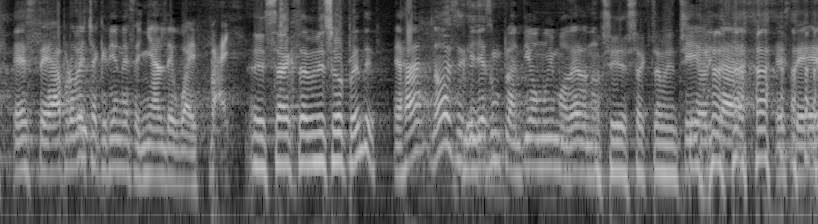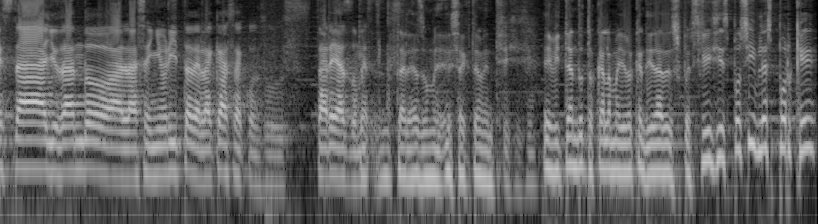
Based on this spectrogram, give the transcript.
este aprovecha que tiene señal de Wi-Fi. Exactamente, me sorprende. Ajá, no, es que ya es un plantío muy moderno. Sí, exactamente. Sí, ahorita este, está ayudando a la señorita de la casa con sus tareas domésticas. Tareas dome- exactamente. Sí, sí, sí. Evitando tocar la mayor cantidad de superficies posibles porque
